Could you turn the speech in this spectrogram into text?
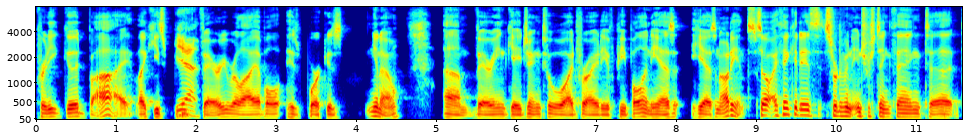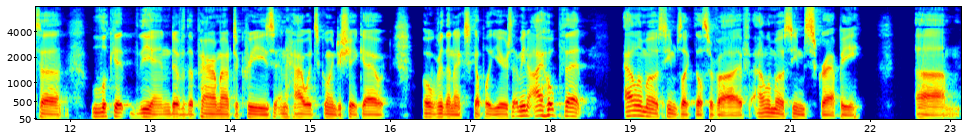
pretty good buy. Like he's, he's Yeah. very reliable. His work is, you know, um, very engaging to a wide variety of people, and he has he has an audience. So I think it is sort of an interesting thing to to look at the end of the Paramount decrees and how it's going to shake out over the next couple of years. I mean, I hope that Alamo seems like they'll survive. Alamo seems scrappy. Um,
